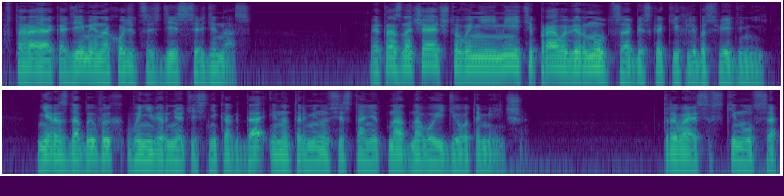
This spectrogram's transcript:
Вторая академия находится здесь среди нас. Это означает, что вы не имеете права вернуться без каких-либо сведений. Не раздобыв их, вы не вернетесь никогда, и на терминусе станет на одного идиота меньше. Тревайс вскинулся,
